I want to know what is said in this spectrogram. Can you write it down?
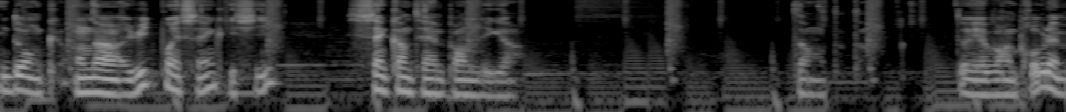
Donc on a 8.5 ici, 51 pounds les gars. Attends, attends, attends. Il doit y avoir un problème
